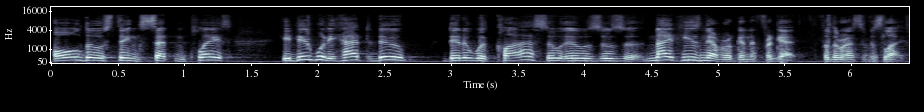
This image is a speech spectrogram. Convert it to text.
All those things set in place. He did what he had to do, did it with class. It, it, was, it was, a night he's never going to forget for the rest of his life.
